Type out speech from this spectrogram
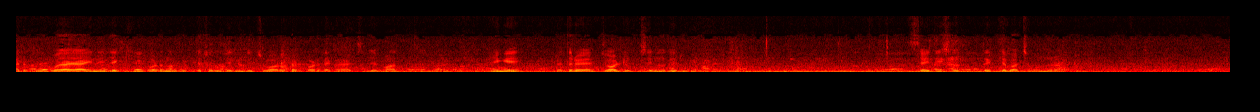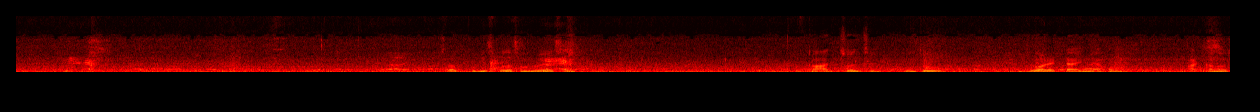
এতক্ষণ বোঝা যায়নি যে কী ঘটনা ঘটতে চলেছে, কিন্তু জোয়ার ওঠার পরে দেখা যাচ্ছে যে বাঁধ ভেঙে ভেতরে জল ঢুকছে নদীর। সেই দৃশ্য দেখতে পাচ্ছ বন্ধুরা। সব পুলিশ প্রশাসন রয়েছে। কাজ চলছে, কিন্তু জোয়ারের টাইম এখন আটকানোর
